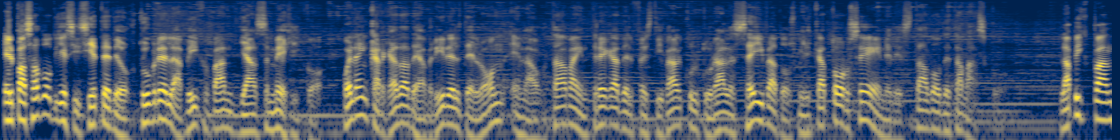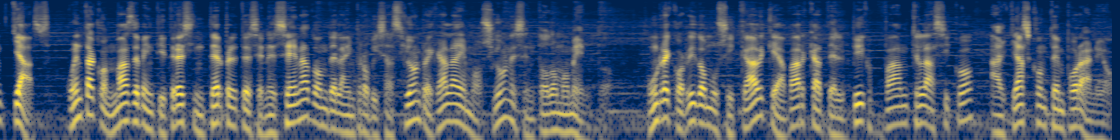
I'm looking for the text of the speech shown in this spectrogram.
El pasado 17 de octubre, la Big Band Jazz México fue la encargada de abrir el telón en la octava entrega del Festival Cultural Ceiba 2014 en el estado de Tabasco. La Big Band Jazz cuenta con más de 23 intérpretes en escena donde la improvisación regala emociones en todo momento. Un recorrido musical que abarca del Big Band clásico al jazz contemporáneo,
